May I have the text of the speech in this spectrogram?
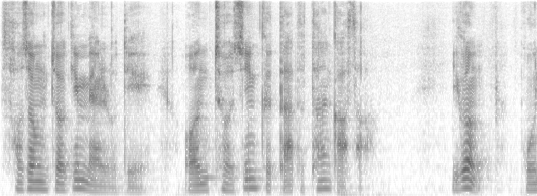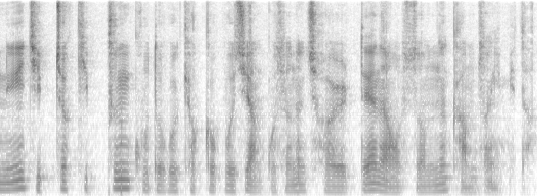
서정적인 멜로디에 얹혀진 그 따뜻한 가사. 이건 본인이 직접 깊은 고독을 겪어보지 않고서는 절대 나올 수 없는 감성입니다.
